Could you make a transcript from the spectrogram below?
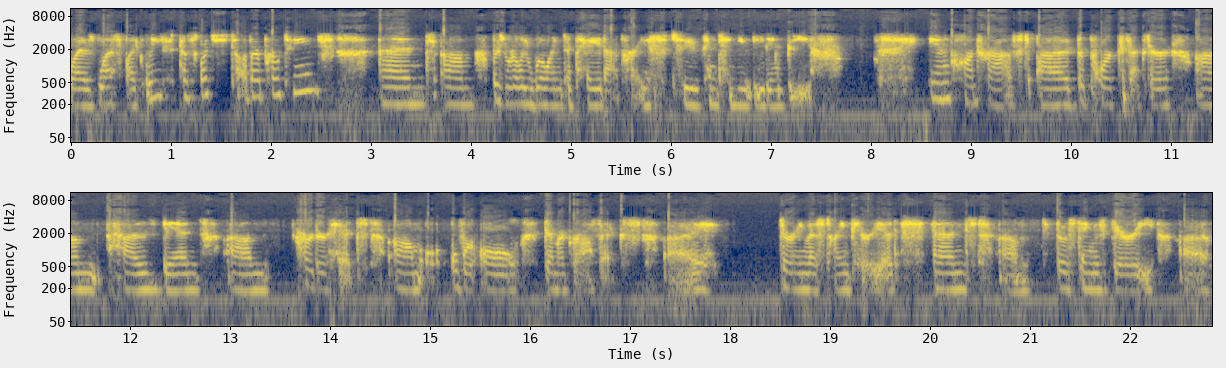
was less likely to switch to other proteins and um, was really willing to pay that price to continue eating beef. In contrast, uh, the pork sector um, has been um, harder hit um, overall demographics. Uh, during this time period, and um, those things vary uh,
